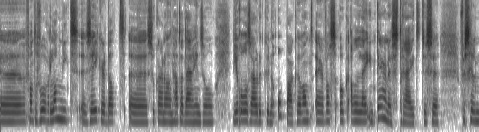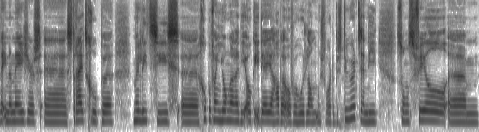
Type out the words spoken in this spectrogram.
uh, van tevoren lang niet uh, zeker dat uh, Sukarno en Hatta daarin zo die rol zouden kunnen oppakken. Want er was ook allerlei interne strijd tussen verschillende Indonesiërs, strijdgroepen, milities, groepen van jongeren die ook ideeën hadden over hoe het land moest worden bestuurd. En die soms veel. Um,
